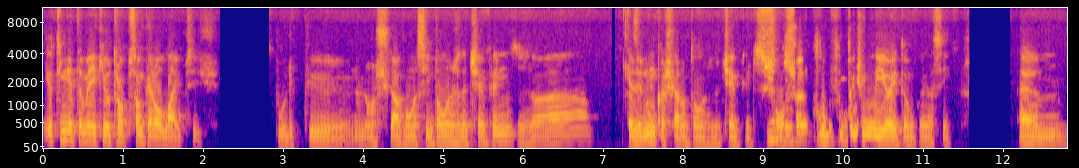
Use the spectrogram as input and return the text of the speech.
eu tinha também aqui outra opção que era o Leipzig, porque não chegavam assim tão longe da Champions, já... quer dizer, nunca chegaram tão longe da Champions, só for exato. um clube de 2008 ou uma coisa assim. Ehm,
